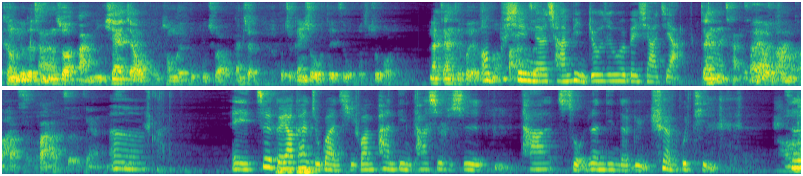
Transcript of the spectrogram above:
可能有的厂商说啊，你现在叫我补充，我也补不出来，我干脆我就跟你说，我这次我不做了。那这样子会有什么？哦，不行，你的产品就是会被下架。这样子厂商会有什么法法则？这样子。嗯，哎，这个要看主管机关判定他是不是他所认定的屡劝不听，他是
